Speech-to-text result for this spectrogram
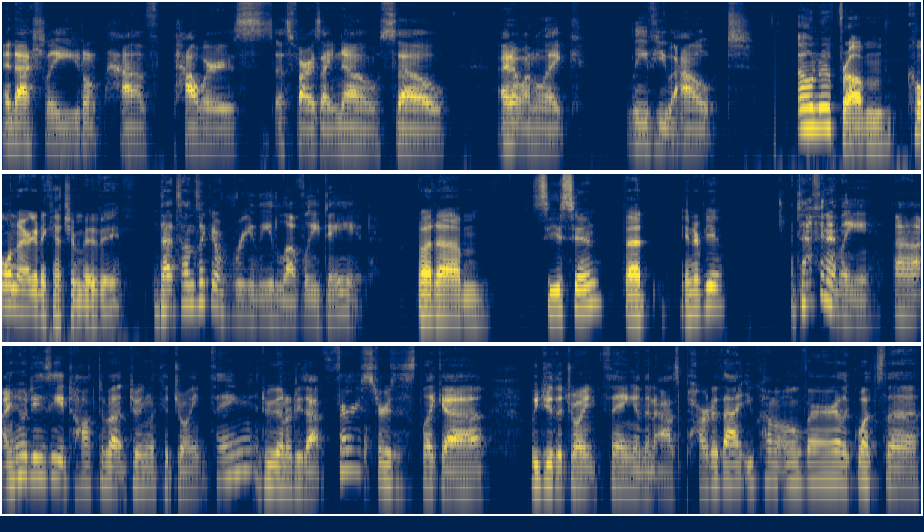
And Ashley, you don't have powers as far as I know, so I don't want to like leave you out. Oh, no problem. Cole and I are going to catch a movie. That sounds like a really lovely date. But, um, see you soon? That interview? Definitely. Uh, I know Daisy had talked about doing like a joint thing. Do we want to do that first, or is this like a we do the joint thing and then as part of that you come over? Like, what's the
